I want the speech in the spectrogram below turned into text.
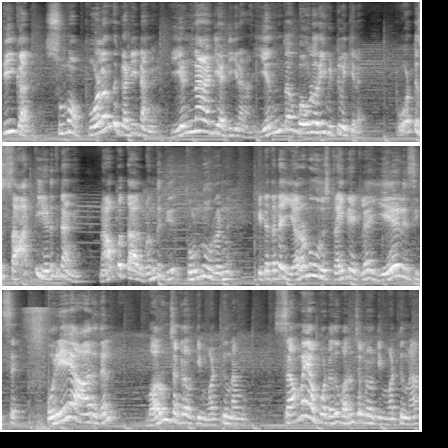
டீகாக் சும்மா பொழந்து கட்டிட்டாங்க. என்ன அடி அடிக்கிறாங்க. எந்த பவுலரையும் விட்டு வைக்கல. போட்டு சாத்தி எடுத்துட்டாங்க. நாற்பத்தாறு பந்துக்கு தொண்ணூறு ரன்னு கிட்டத்தட்ட இரநூறு ஸ்ட்ரைக் ரேட்டில் ஏழு சிக்ஸு ஒரே ஆறுதல் வருண் சக்கரவர்த்தி மட்டும்தாங்க. செம்மையாக போட்டது வருண் சக்கரவர்த்தி மட்டும்தான்.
